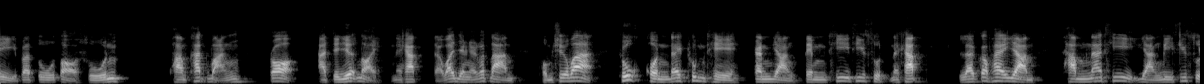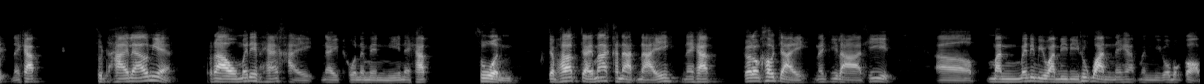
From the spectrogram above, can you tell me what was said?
4 ประตูต่อศูนย์ความคาดหวังก็ อาจจะเยอะหน่อยนะครับ แต่ว่ายังไงก็ตาม ผมเชื่อว่าทุกคนได้ทุ่มเทกันอย่างเต็มที่ที่สุดนะครับ แล้วก็พยายามทำหน้าที่อย่างดีที่สุดนะครับ สุดท้ายแล้วเนี่ยเราไม่ได้แพ้ใครในทัวร์นาเมนต์นี้นะครับ ส่วนจะประทับใจมากขนาดไหนนะครับ ก็ต้องเข้าใจนักกีฬาที่มันไม่ได้มีวันดีๆทุกวันนะครับ มันมีองค์ประกอบ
